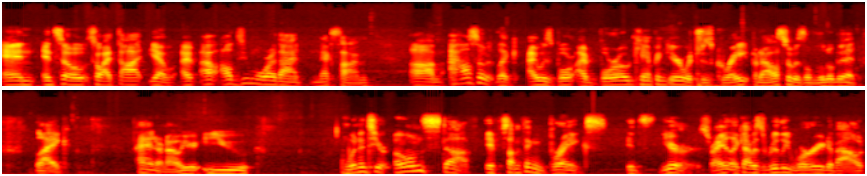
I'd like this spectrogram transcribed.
and and so so I thought, yeah, I, I'll, I'll do more of that next time. Um, I also like I was bor- I borrowed camping gear, which is great, but I also was a little bit like I don't know, you you when it's your own stuff, if something breaks, it's yours, right? Like I was really worried about,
